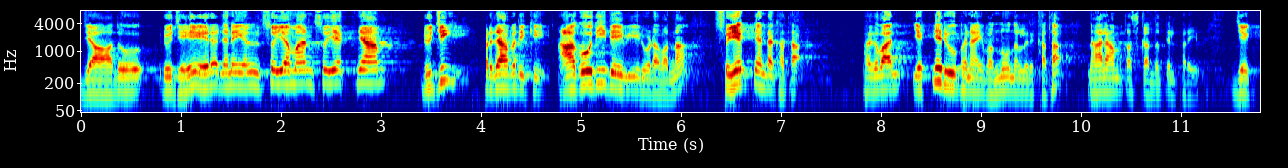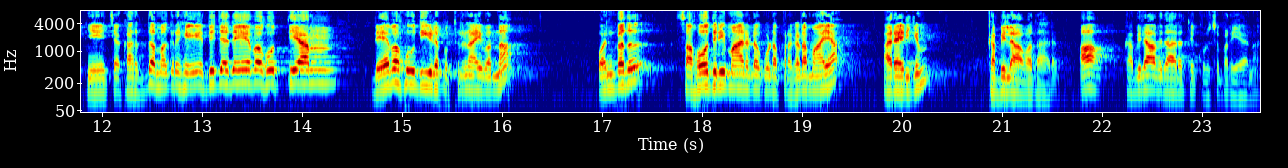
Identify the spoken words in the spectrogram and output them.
ജാതു രുചേരജനയൽ സുയമാൻ സുയജ്ഞാം. രുചി പ്രജാപതിക്ക് ആഗോദി ദേവിയിലൂടെ വന്ന സുയജ്ഞന്റെ കഥ. ഭഗവാൻ യജ്ഞരൂപനായി വന്നു എന്നുള്ളൊരു കഥ നാലാമത്തെ സ്കന്ധത്തിൽ പറയും. യജ്ഞേച്ച കർദ്ദമഗൃഹേ ദ്വിജദേവഹൂത്യം ദേവഹൂതിയുടെ പുത്രനായി വന്ന ഒൻപത് സഹോദരിമാരുടെ കൂടെ പ്രകടമായ ആരായിരിക്കും? കപിലാവതാരം. ആ കപിലാവതാരത്തെക്കുറിച്ച് പറയാണ്.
